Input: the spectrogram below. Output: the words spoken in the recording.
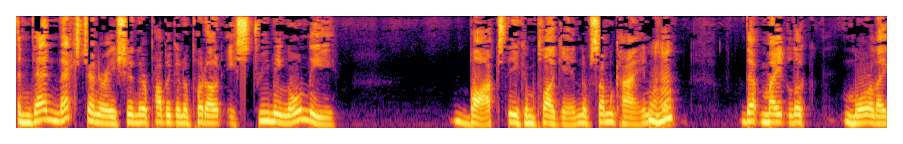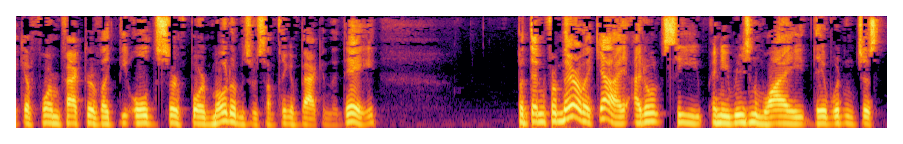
and then next generation they're probably going to put out a streaming only box that you can plug in of some kind mm-hmm. that, that might look more like a form factor of like the old surfboard modems or something of back in the day. But then from there, like, yeah, I, I don't see any reason why they wouldn't just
